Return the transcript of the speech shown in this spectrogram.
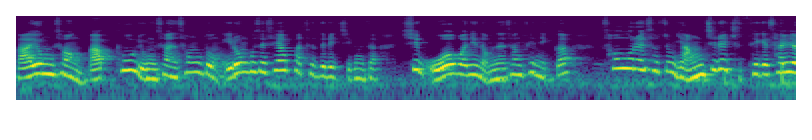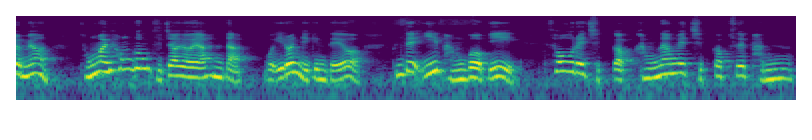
마용성, 마포, 용산, 성동 이런 곳의 새 아파트들이 지금 다 15억 원이 넘는 상태니까 서울에서 좀 양질의 주택에 살려면 정말 현금 부자여야 한다. 뭐 이런 얘기인데요. 근데 이 방법이 서울의 집값, 강남의 집값을 반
